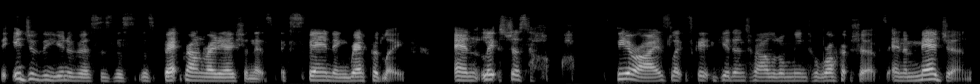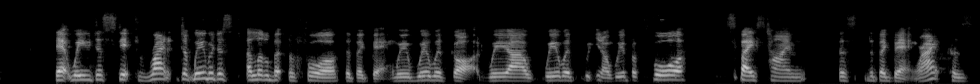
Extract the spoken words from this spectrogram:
the edge of the universe is this this background radiation that's expanding rapidly. And let's just theorize, let's get, get into our little mental rocket ships and imagine that we just stepped right we were just a little bit before the big bang we're, we're with god we are we're with you know we're before space time this the big bang right because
